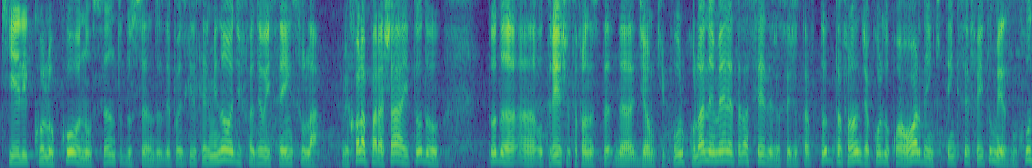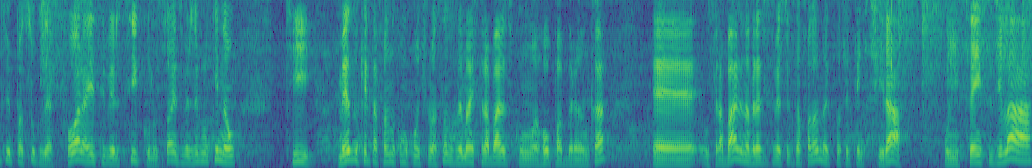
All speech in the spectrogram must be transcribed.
que ele colocou no Santo dos Santos depois que ele terminou de fazer o incenso lá. Recola para e todo todo uh, o trecho que está falando da, de Yom Kippur, Kulanemeret ela ceder, ou seja, está tá falando de acordo com a ordem que tem que ser feito mesmo. Hutzmi Pasuk é fora esse versículo, só esse versículo que não, que mesmo que ele está falando como continuação dos demais trabalhos com a roupa branca, é, o trabalho, na verdade, que esse versículo está falando é que você tem que tirar o incenso de lá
